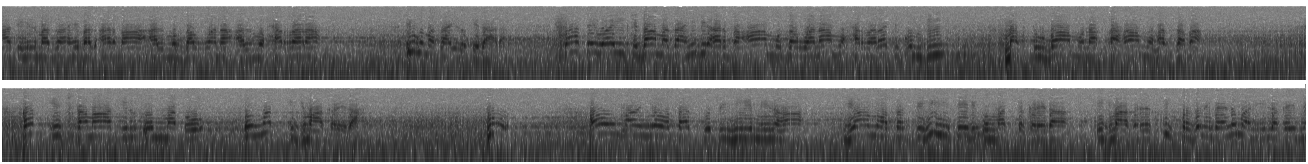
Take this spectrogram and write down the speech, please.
هذه المذاهب الأربعة المدونة المحررة یو مسائلو کې دا ده ساته وایي چې دا مذاهب اربعه مدونه محرره چې کوم دي مکتوبہ منقحہ محذبہ قد اجتماعت الامت امت اجماع کرے رہا تو او من یعتد بہی منہا یا معتد بہی سیری امت کرے رہا اجماع کرے رہا کس پر ذنی بین مانی لکہ ابن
